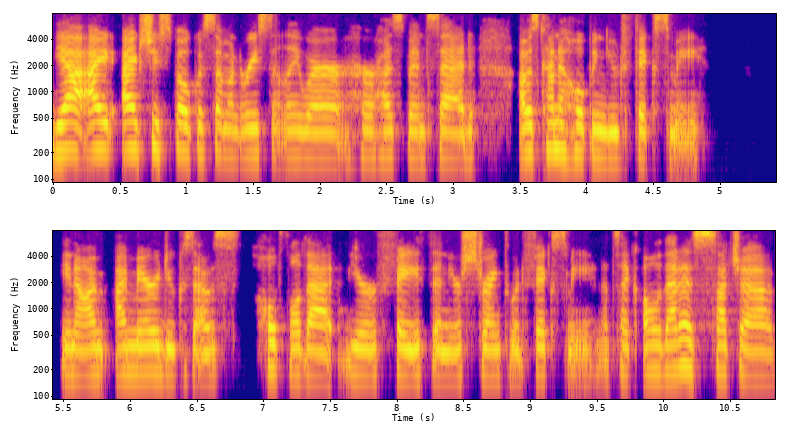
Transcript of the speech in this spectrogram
Yeah, I, I actually spoke with someone recently where her husband said, I was kind of hoping you'd fix me. You know, I, I married you because I was hopeful that your faith and your strength would fix me. And it's like, oh, that is such a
